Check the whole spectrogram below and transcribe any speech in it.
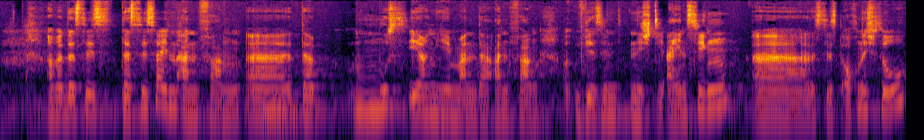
Ja. Aber das ist, das ist ein Anfang. Äh, mhm. Da muss irgendjemand da anfangen. Wir sind nicht die Einzigen, äh, es ist auch nicht so.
